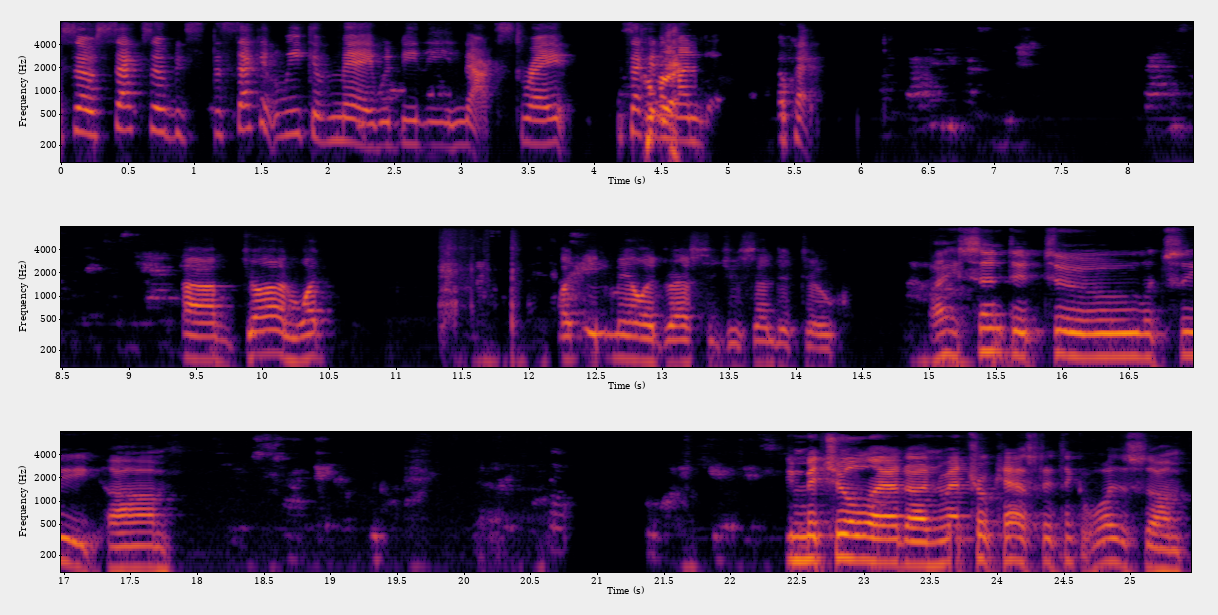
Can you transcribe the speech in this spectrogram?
so sec, so the second week of May would be the next, right? Second Correct. Monday. Okay. Um, John, what, what email address did you send it to? I sent it to, let's see, um, Mitchell at uh, Metrocast, I think it was. Um,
